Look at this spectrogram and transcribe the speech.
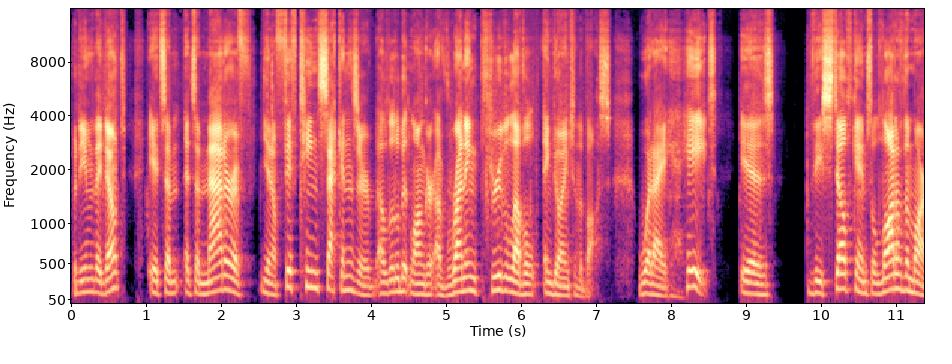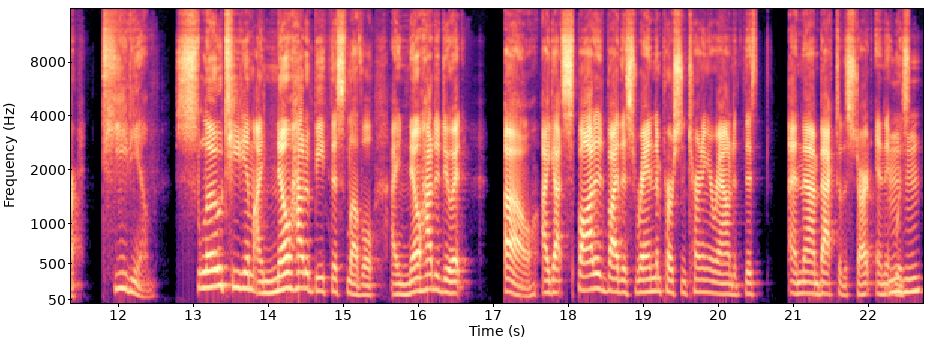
but even if they don't, it's a it's a matter of you know 15 seconds or a little bit longer of running through the level and going to the boss. What I hate is these stealth games. A lot of them are tedium, slow tedium. I know how to beat this level. I know how to do it. Oh, I got spotted by this random person turning around at this, and then I'm back to the start, and it was Mhm.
